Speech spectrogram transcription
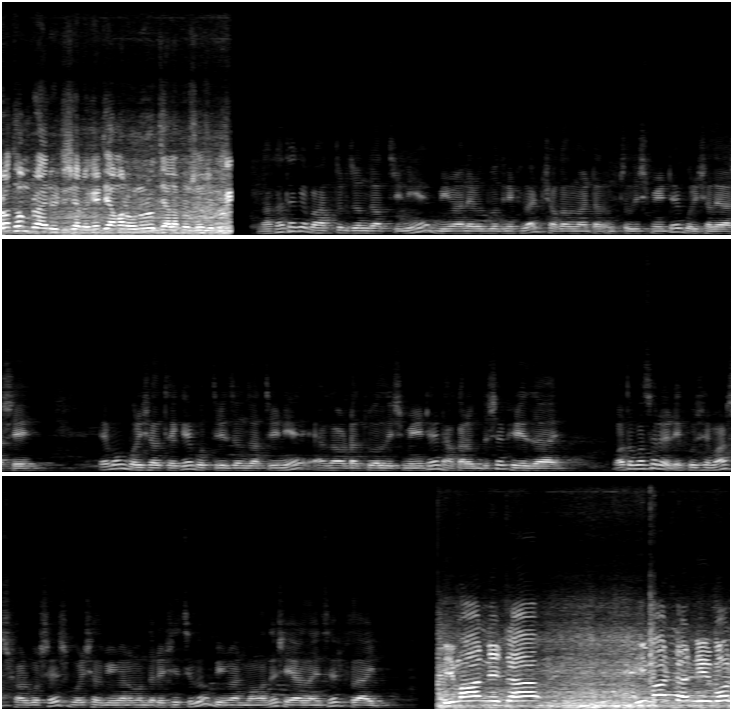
প্রথম প্রায়োরিটি হিসাবে এটি আমার অনুরোধ জেলা প্রশাসক ঢাকা থেকে বাহাত্তর জন যাত্রী নিয়ে বিমানের উদ্বোধনী ফ্লাইট সকাল নয়টা উনচল্লিশ মিনিটে বরিশালে আসে এবং বরিশাল থেকে বত্রিশ জন যাত্রী নিয়ে এগারোটা চুয়াল্লিশ মিনিটে ঢাকার উদ্দেশ্যে ফিরে যায়। গত বছরের একুশে মার্চ সর্বশেষ বরিশাল বিমানবন্দরে এসেছিল বিমান বাংলাদেশ এয়ারলাইন্সের ফ্লাইট। বিমান এটা বিমানটা নির্ভর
